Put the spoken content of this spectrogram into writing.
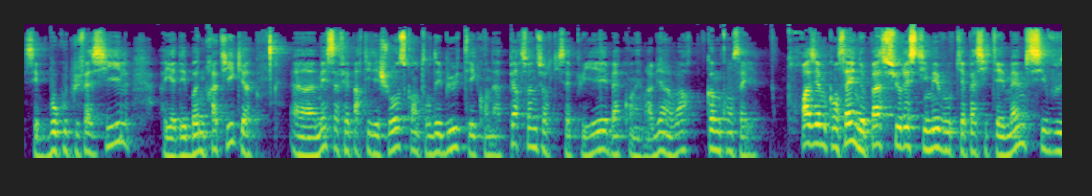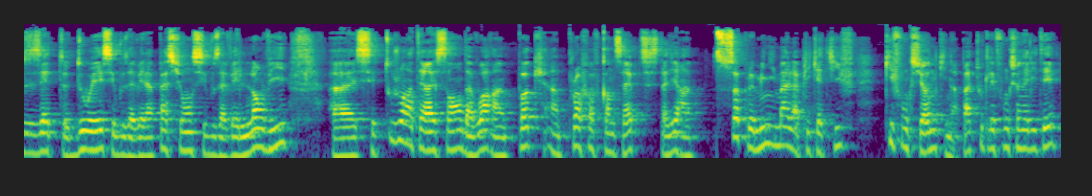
c'est beaucoup plus facile, il y a des bonnes pratiques, euh, mais ça fait partie des choses quand on débute et qu'on n'a personne sur qui s'appuyer, ben, qu'on aimerait bien avoir comme conseil. Troisième conseil, ne pas surestimer vos capacités. Même si vous êtes doué, si vous avez la passion, si vous avez l'envie, euh, c'est toujours intéressant d'avoir un POC, un Proof of Concept, c'est-à-dire un socle minimal applicatif qui fonctionne, qui n'a pas toutes les fonctionnalités,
